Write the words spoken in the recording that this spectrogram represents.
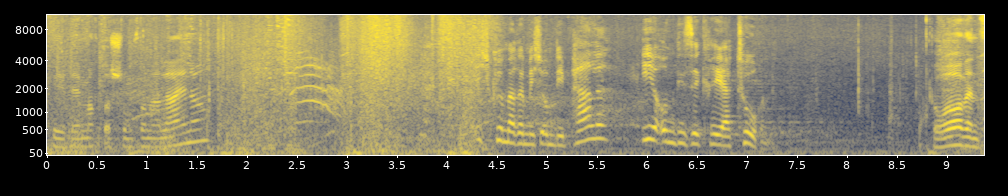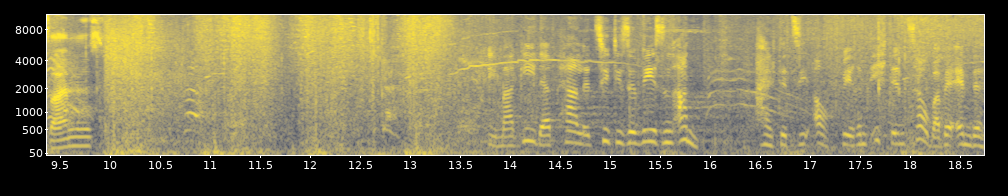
Okay, der macht das schon von alleine. Ich kümmere mich um die Perle, ihr um diese Kreaturen. Oh, wenn es sein muss. Die Magie der Perle zieht diese Wesen an. Haltet sie auf, während ich den Zauber beende.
